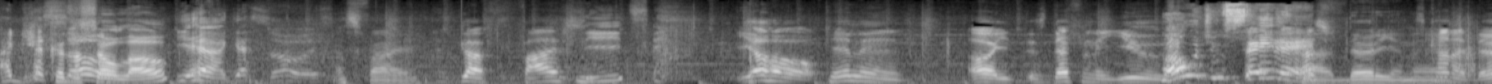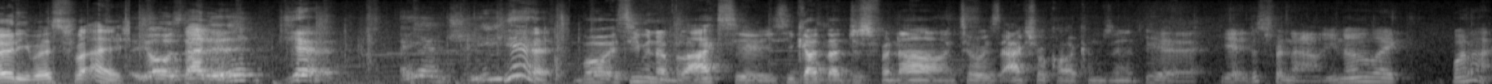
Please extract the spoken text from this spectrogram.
I guess Because so. it's so low. Yeah, I guess so. It's- That's fine. You got five seats. Yo, killing. Oh, it's definitely you. Why would you say that? Kind of dirty in there. It's kind of dirty, but it's fresh. Yo, is that it? Yeah. AMG? Yeah. Bro, it's even a black series. He got that just for now until his actual car comes in. Yeah. Yeah. Just for now. You know, like why not?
